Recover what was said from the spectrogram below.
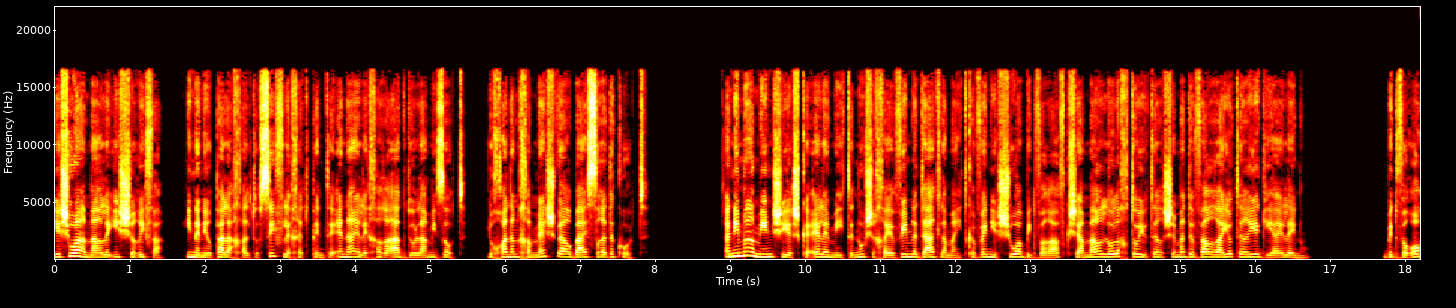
ישוע אמר לאיש שריפה, הנה נרפא לך אל תוסיף לכת פן תאנה אליך רעה גדולה מזאת, יוחנן 5 ו-14 דקות. אני מאמין שיש כאלה מאיתנו שחייבים לדעת למה התכוון ישוע בדבריו כשאמר לא לחטוא יותר שמא דבר רע יותר יגיע אלינו. בדברו,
